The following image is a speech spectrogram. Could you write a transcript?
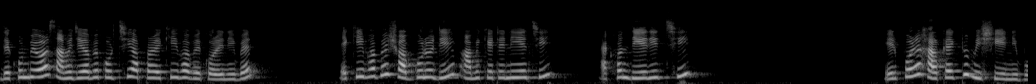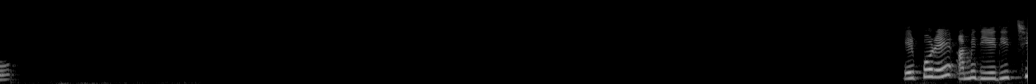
দেখুন বিওয়ার্স আমি যেভাবে করছি, আপনারা একইভাবে করে নেবেন। একইভাবে সবগুলো ডিম আমি কেটে নিয়েছি। এখন দিয়ে দিচ্ছি। এরপরে হালকা একটু মিশিয়ে নিব। এরপরে আমি দিয়ে দিচ্ছি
